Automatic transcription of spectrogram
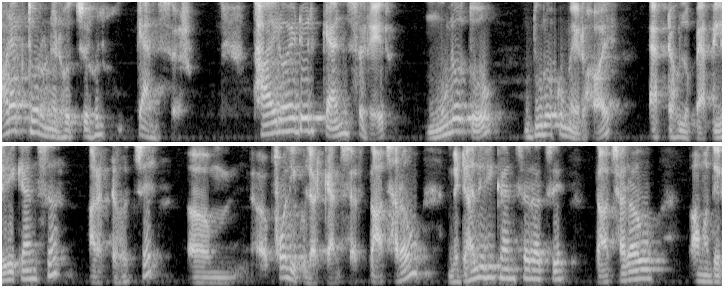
আর এক ধরনের হচ্ছে হলো ক্যান্সার থাইরয়েডের ক্যান্সারের মূলত দু রকমের হয়। একটা হলো প্যাপিলারি ক্যান্সার আর একটা হচ্ছে ফলিকুলার ক্যান্সার তাছাড়াও মেডালারি ক্যান্সার আছে। তাছাড়াও আমাদের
